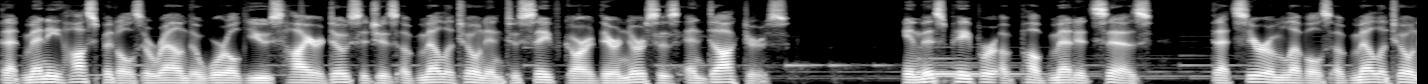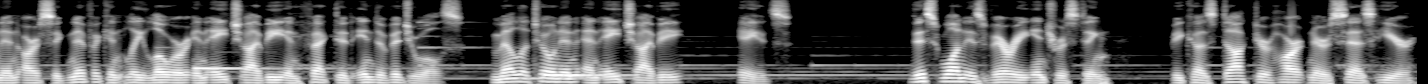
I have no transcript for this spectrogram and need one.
that many hospitals around the world use higher dosages of melatonin to safeguard their nurses and doctors. In this paper of PubMed it says, that serum levels of melatonin are significantly lower in HIV-infected individuals, melatonin and HIV, AIDS. This one is very interesting, because Dr. Hartner says here,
